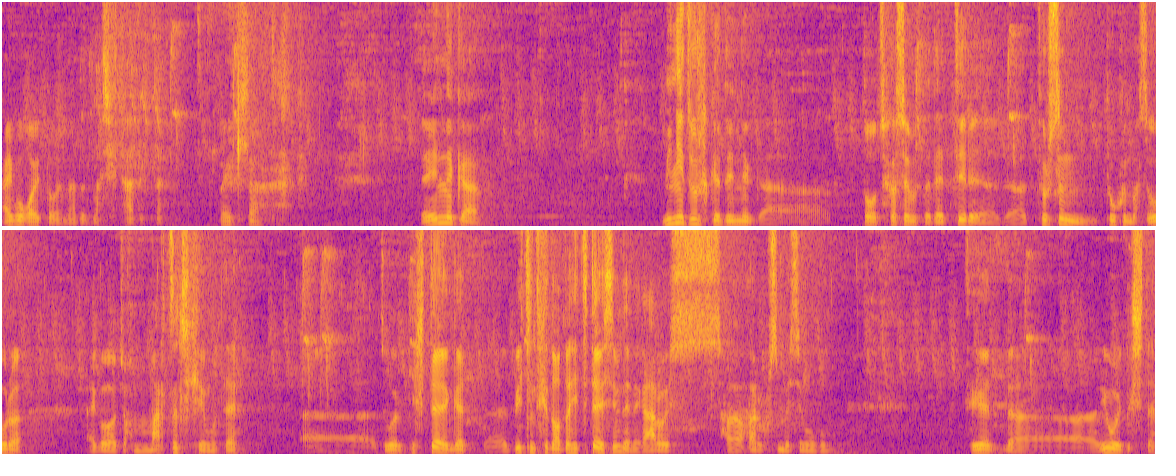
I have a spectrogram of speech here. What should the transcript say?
Айгуу гоё дуу байна. Надад маш их таалагдлаа. баярлалаа. Тэгээ энэ нэг миний зүрх гэдэг энэ нэг дуу зохиосон юм л да. Тэр төрсөн түүх нь бас өөрөө айгуу жоохон марзан ч гэх юм уу те. Зүгээр гэртээ ингээд би чинь тэгэхэд одоо хиттэй байсан юм да. Нэг 19 20 хүрсэн байсан юм уу. Тэгэл юу гэдэг штэ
